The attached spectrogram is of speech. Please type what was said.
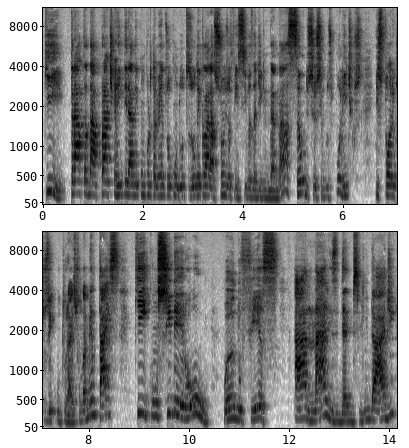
que trata da prática reiterada de comportamentos ou condutas ou declarações ofensivas da dignidade da nação, de seus símbolos políticos, históricos e culturais fundamentais, que considerou, quando fez a análise da admissibilidade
